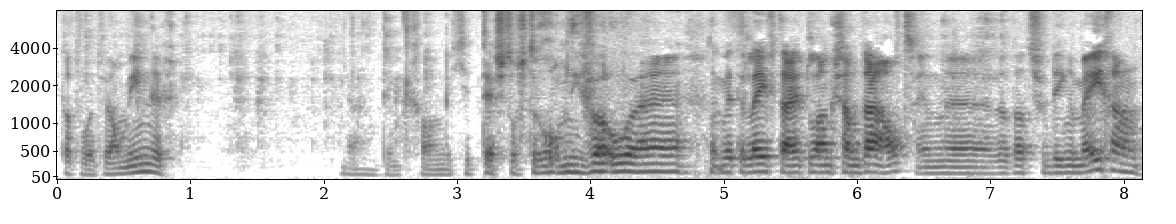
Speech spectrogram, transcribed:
dat wordt wel minder. Ja, ik denk gewoon dat je testosteronniveau eh, met de leeftijd langzaam daalt en eh, dat dat soort dingen meegaan.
